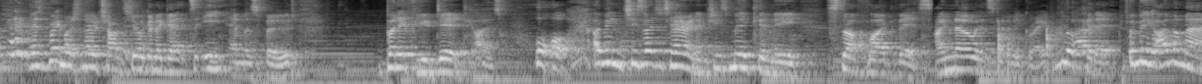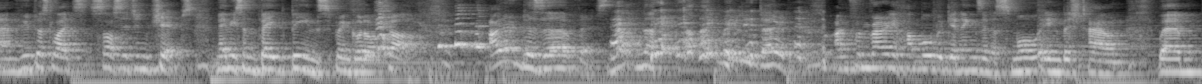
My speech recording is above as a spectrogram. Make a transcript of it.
There's pretty much no chance you're gonna get to eat Emma's food. But if you did, guys, whoa, I mean, she's vegetarian and she's making me stuff like this. I know it's gonna be great. Look at it. For me, I'm a man who just likes sausage and chips, maybe some baked beans sprinkled on top. I don't deserve this. No, no, I really don't. I'm from very humble beginnings in a small English town where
